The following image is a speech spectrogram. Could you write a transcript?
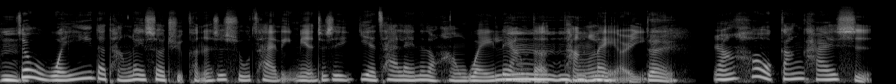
嗯。就唯一的糖类摄取可能是蔬菜里面就是叶菜类那种很微量的糖类而已。对。然后刚开始，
